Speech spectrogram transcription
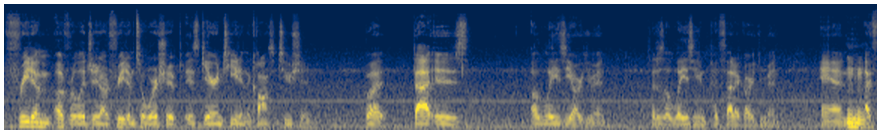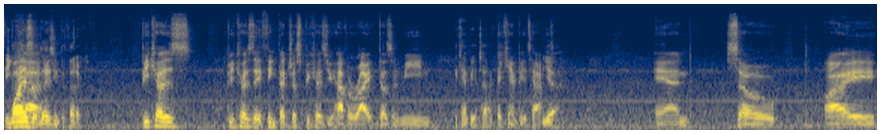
freedom of religion our freedom to worship is guaranteed in the constitution but that is a lazy argument that is a lazy and pathetic argument and Mhm. i think why is it lazy and pathetic? because because they think that just because you have a right doesn't mean It can't be attacked. it can't be attacked. Yeah. And so I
